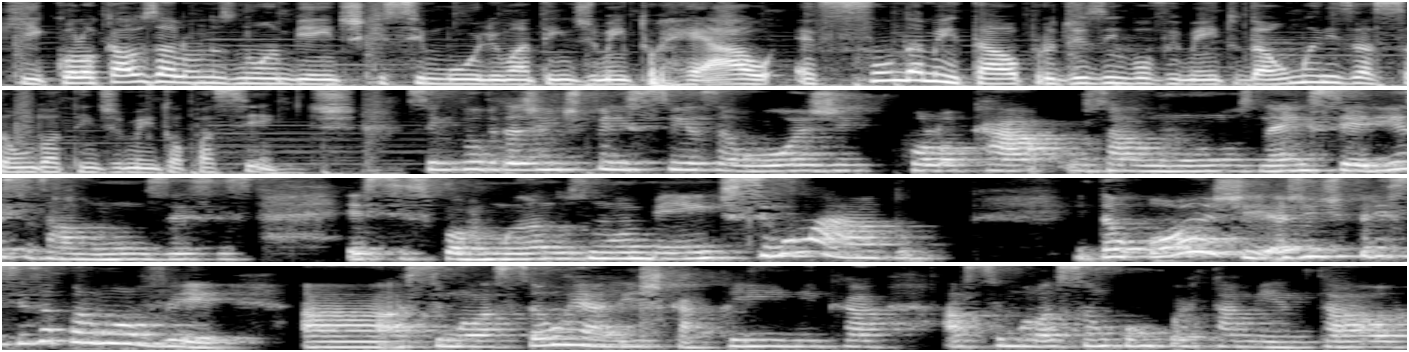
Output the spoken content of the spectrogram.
que colocar os alunos num ambiente que simule um atendimento real é fundamental para o desenvolvimento da humanização do atendimento ao paciente. Sem dúvida, a gente precisa hoje colocar os alunos, né, inserir esses alunos, esses, esses formandos, num ambiente simulado. Então, hoje, a gente precisa promover a, a, simulação realística clínica, a simulação comportamental,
